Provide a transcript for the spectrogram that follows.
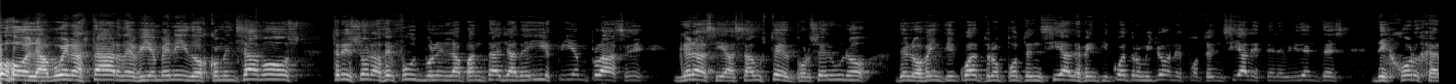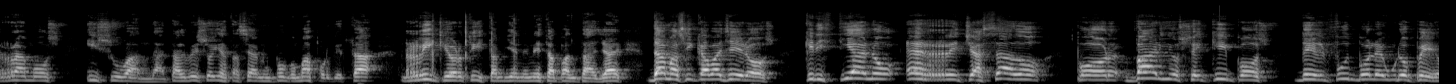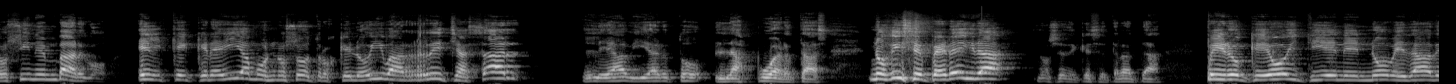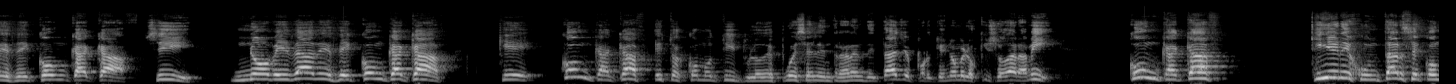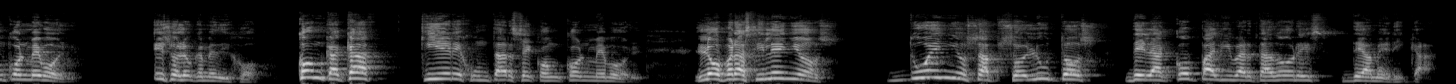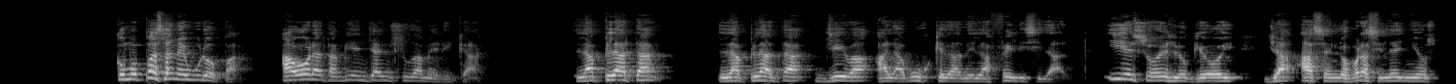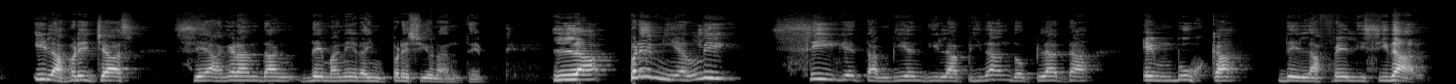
Hola, buenas tardes, bienvenidos. Comenzamos tres horas de fútbol en la pantalla de ESPN Plus. eh. Gracias a usted por ser uno de los 24 potenciales, 24 millones potenciales televidentes de Jorge Ramos y su banda. Tal vez hoy hasta sean un poco más porque está Ricky Ortiz también en esta pantalla. eh. Damas y caballeros, Cristiano es rechazado por varios equipos del fútbol europeo. Sin embargo, el que creíamos nosotros que lo iba a rechazar, le ha abierto las puertas. Nos dice Pereira, no sé de qué se trata, pero que hoy tiene novedades de CONCACAF. Sí, novedades de CONCACAF. Que CONCACAF, esto es como título, después él entrará en detalles porque no me los quiso dar a mí. CONCACAF quiere juntarse con CONMEBOL. Eso es lo que me dijo. CONCACAF quiere juntarse con CONMEBOL. Los brasileños, dueños absolutos de la Copa Libertadores de América. Como pasa en Europa, ahora también ya en Sudamérica. La plata, la plata lleva a la búsqueda de la felicidad. Y eso es lo que hoy ya hacen los brasileños y las brechas se agrandan de manera impresionante. La Premier League sigue también dilapidando plata en busca de la felicidad.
